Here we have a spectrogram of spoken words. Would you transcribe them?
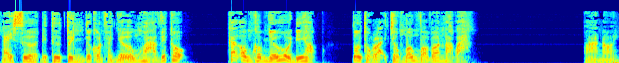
Ngày xưa để thư tình tôi còn phải nhớ ông Hòa viết hộ. Các ông không nhớ hồi đi học, tôi thuộc lại chồng mông vào văn học à? Hòa nói.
